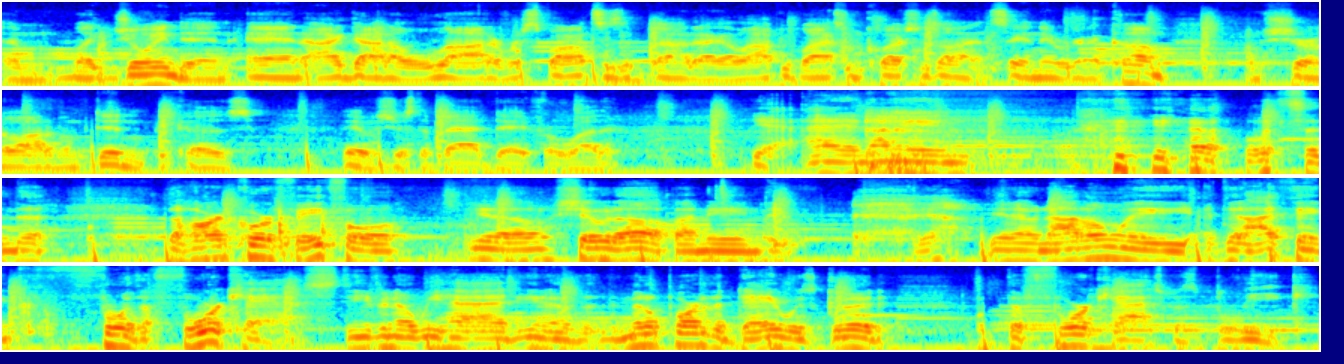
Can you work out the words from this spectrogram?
am like joined in, and I got a lot of responses about it. I got a lot of people asking questions on it and saying they were going to come. I'm sure a lot of them didn't because it was just a bad day for weather. Yeah, and I mean, you know, listen, the, the hardcore faithful, you know, showed up. I mean, Yeah. you know, not only did I think for the forecast, even though we had, you know, the, the middle part of the day was good, the forecast was bleak.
